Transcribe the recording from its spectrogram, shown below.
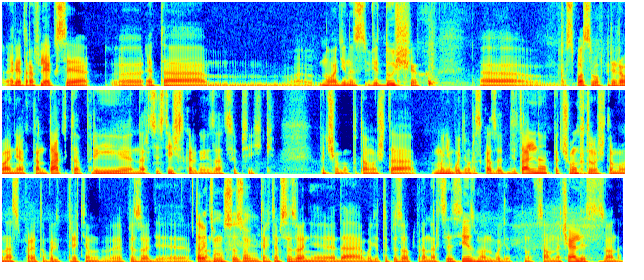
ретрофлексия э, — это м, ну, один из ведущих э, способов прерывания контакта при нарциссической организации психики. Почему? Потому что мы не будем рассказывать детально. Почему? Потому что мы у нас про это будет в третьем эпизоде. В третьому сезоні. В третьем сезоне, да, будет эпизод про нарциссизм. Он будет ну, в самом начале сезона.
